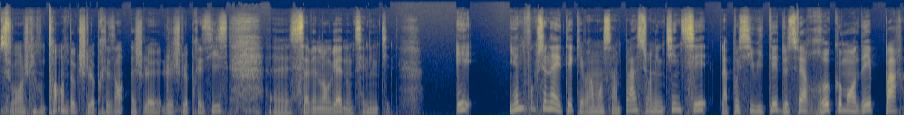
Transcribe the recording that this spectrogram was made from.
Souvent je l'entends, donc je le, présente, je le, je le précise. Euh, ça vient de l'anglais, donc c'est LinkedIn. Et il y a une fonctionnalité qui est vraiment sympa sur LinkedIn, c'est la possibilité de se faire recommander par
